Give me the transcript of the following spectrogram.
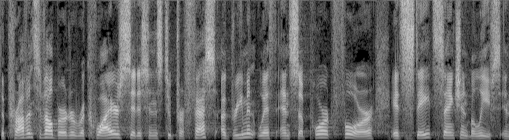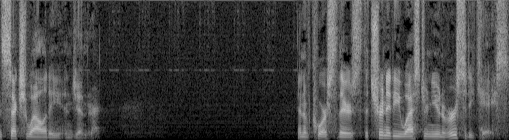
The province of Alberta requires citizens to profess agreement with and support for its state sanctioned beliefs in sexuality and gender. And of course, there's the Trinity Western University case.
